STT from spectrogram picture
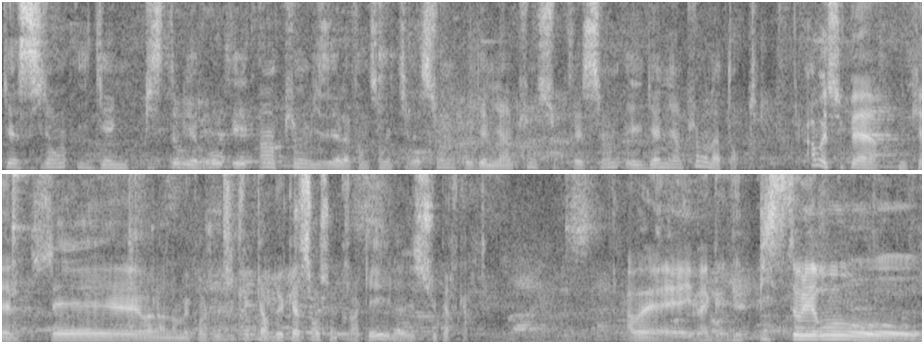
Cassian, il gagne pistolero et un pion visé. À la fin de son activation, il peut gagner un pion de suppression et il gagne un pion en attente. Ah ouais, super, nickel. C'est. Voilà, non mais quand je vous dis que les cartes de Cassian sont craquées, il a des super cartes. Ah ouais, il va gagner Pistolero.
